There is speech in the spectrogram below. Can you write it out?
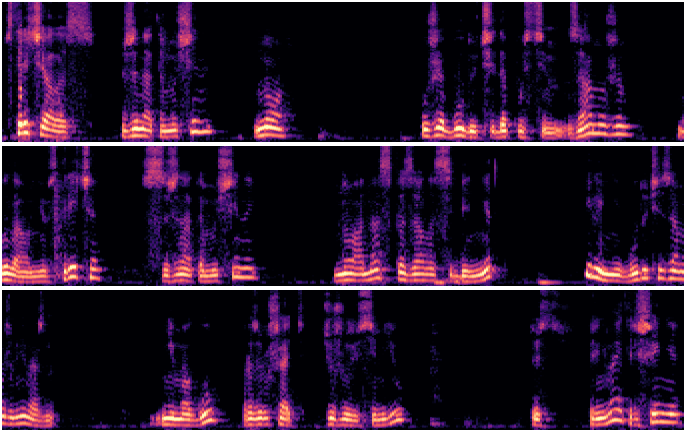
встречалась с женатым мужчиной, но уже будучи, допустим, замужем, была у нее встреча с женатым мужчиной, но она сказала себе нет, или не будучи замужем, неважно, не могу разрушать чужую семью, то есть принимает решение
